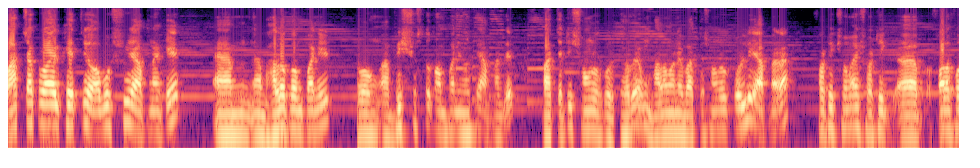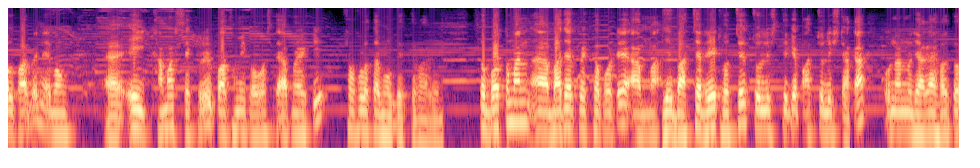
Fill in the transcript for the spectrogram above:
বাচ্চা ক্রয়ের ক্ষেত্রে অবশ্যই আপনাকে ভালো কোম্পানির এবং বিশ্বস্ত কোম্পানি হতে আপনাদের বাচ্চাটি সংগ্রহ করতে হবে এবং ভালো মানের বাচ্চা সংগ্রহ করলে আপনারা সঠিক সময়ে সঠিক ফলাফল পাবেন এবং এই খামার সেক্টরের প্রাথমিক অবস্থায় আপনারা একটি সফলতার মুখ দেখতে পারবেন তো বর্তমান বাজার প্রেক্ষাপটে যে বাচ্চার রেট হচ্ছে চল্লিশ থেকে পাঁচচল্লিশ টাকা, অন্যান্য জায়গায় হয়তো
